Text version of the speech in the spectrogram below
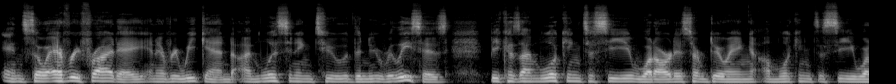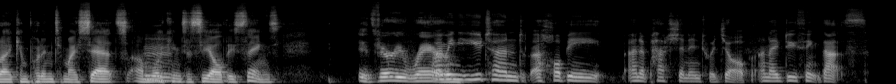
And so every friday and every weekend i'm listening to the new releases because i'm looking to see what artists are doing. I'm looking to see what i can put into my sets. I'm mm. looking to see all these things it's very rare I mean, you turned a hobby and a passion into a job, and I do think that's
